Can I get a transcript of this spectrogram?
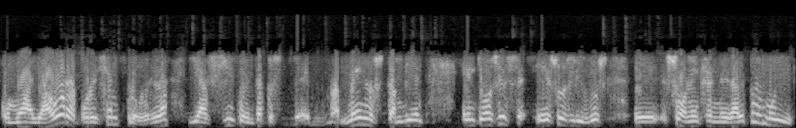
como hay ahora, por ejemplo, ¿verdad? Y hace 50, pues eh, menos también. Entonces, esos libros eh, son en general pues muy,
